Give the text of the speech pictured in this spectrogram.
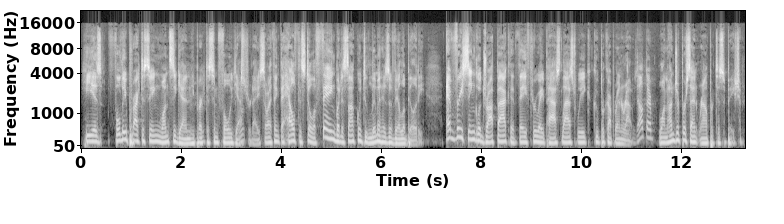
He is fully practicing once again. He mm-hmm. practiced in full yesterday. So I think the health is still a thing, but it's not going to limit his availability. Every single drop back that they threw a pass last week, Cooper Kupp ran around. He's out there. 100% round participation.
